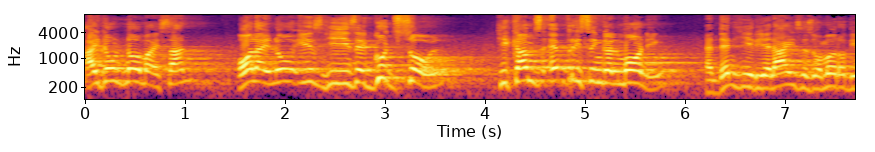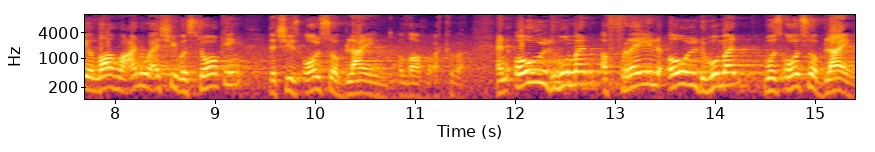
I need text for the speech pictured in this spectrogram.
I don't know my son. All I know is he is a good soul. He comes every single morning and then he realizes, Umar radiallahu anhu, as she was talking, that she is also blind. Allahu Akbar. An old woman, a frail old woman, was also blind.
